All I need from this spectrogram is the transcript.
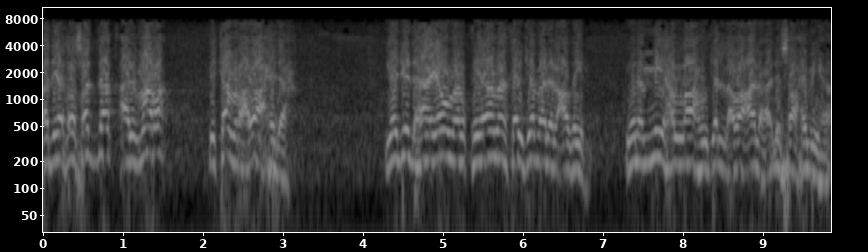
قد يتصدق المرء بتمرة واحدة. يجدها يوم القيامة كالجبل العظيم. ينميها الله جل وعلا لصاحبها.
